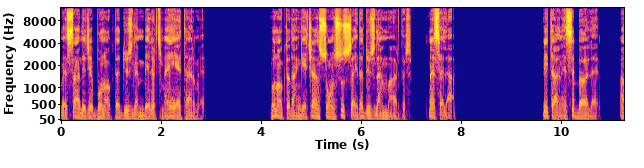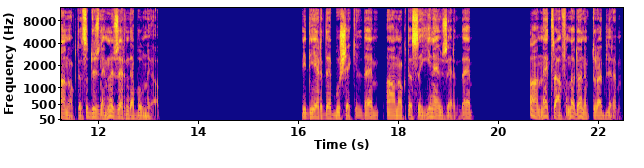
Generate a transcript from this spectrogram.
ve sadece bu nokta düzlem belirtmeye yeter mi? Bu noktadan geçen sonsuz sayıda düzlem vardır. Mesela, bir tanesi böyle. A noktası düzlemin üzerinde bulunuyor. Bir diğeri de bu şekilde. A noktası yine üzerinde. A'nın etrafında dönüp durabilirim.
